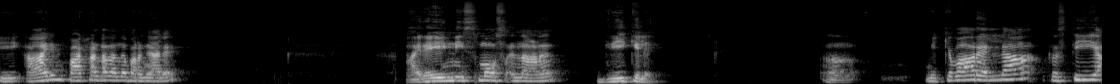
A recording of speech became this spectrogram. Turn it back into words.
ഈ ആര്യൻ പാഷാണ്ഡത എന്ന് പറഞ്ഞാൽ അരൈനിസ്മോസ് എന്നാണ് ഗ്രീക്കിൽ മിക്കവാറും എല്ലാ ക്രിസ്തീയ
